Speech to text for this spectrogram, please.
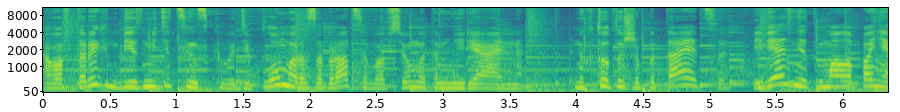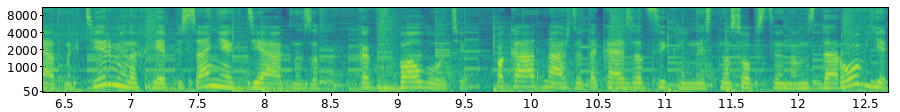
а во-вторых, без медицинского диплома разобраться во всем этом нереально. Но кто-то же пытается и вязнет в малопонятных терминах и описаниях диагнозов, как в болоте, пока однажды такая зацикленность на собственном здоровье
